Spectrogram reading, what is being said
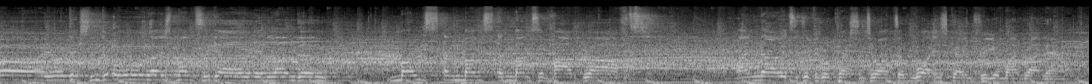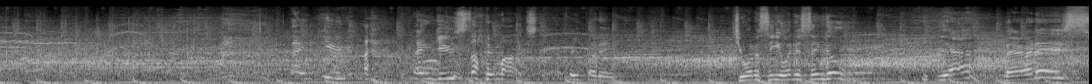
Oh, you auditioned all those months ago in London. Months and months and months of hard graft. I know it's a difficult question to answer. What is going through your mind right now? Thank you. Thank you so much, everybody. Do you want to see you in a single? Yeah, there it is.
